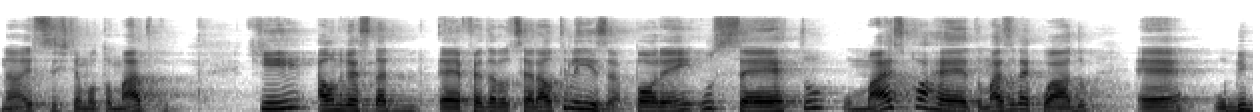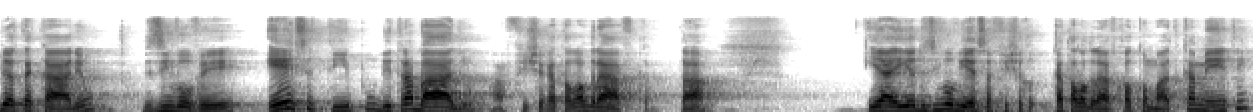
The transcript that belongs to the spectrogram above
né, esse sistema automático, que a Universidade é, Federal do Ceará utiliza. Porém, o certo, o mais correto, o mais adequado é o bibliotecário desenvolver esse tipo de trabalho, a ficha catalográfica, tá? E aí eu desenvolvi essa ficha catalográfica automaticamente,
